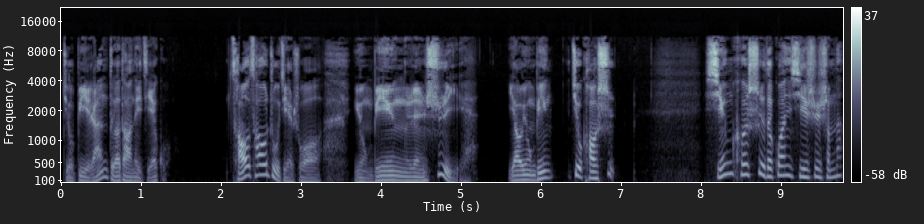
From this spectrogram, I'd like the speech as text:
就必然得到那结果。”曹操注解说：“用兵任势也，要用兵就靠势。形和势的关系是什么呢？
